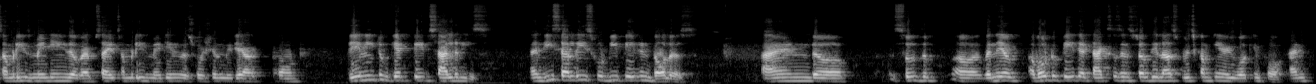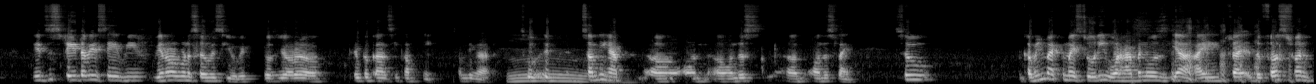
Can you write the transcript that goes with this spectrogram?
somebody is maintaining the website, somebody is maintaining the social media account. They need to get paid salaries, and these salaries would be paid in dollars. And uh, so the uh, when they are about to pay their taxes and stuff, they'll ask which company are you working for, and they just straight away say we we're not going to service you because you're a cryptocurrency company, something like that. So Mm. it, something happened uh, on uh, on this uh, on this line. So coming back to my story, what happened was yeah, I tried the first one.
